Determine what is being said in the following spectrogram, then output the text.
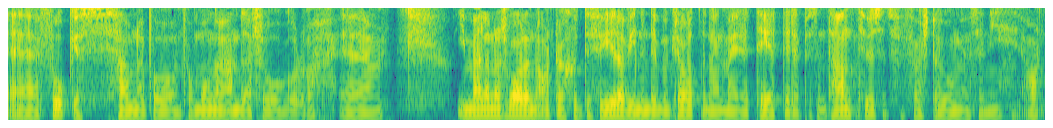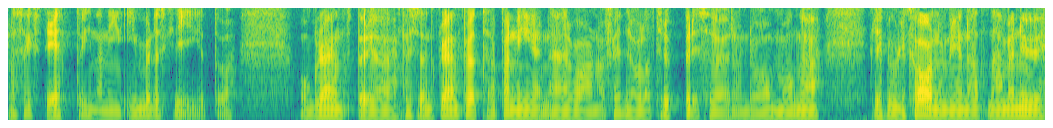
Eh, fokus hamnar på, på många andra frågor. Då. Eh, I mellanårsvalen 1874 vinner Demokraterna en majoritet i representanthuset för första gången sedan 1861 och innan inbördeskriget. Och och Grant börjar, president Grant börjar trappa ner närvaron av federala trupper i södern. Då. Och många republikaner menar att Nej, men nu,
